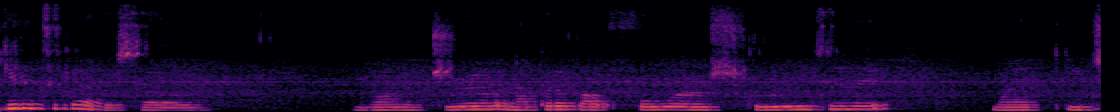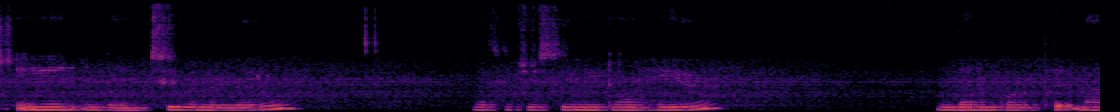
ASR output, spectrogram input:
get it together. So I'm going to drill and I put about four screws in it, one at each end and then two in the middle. That's what you see me doing here. And then I'm going to put my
